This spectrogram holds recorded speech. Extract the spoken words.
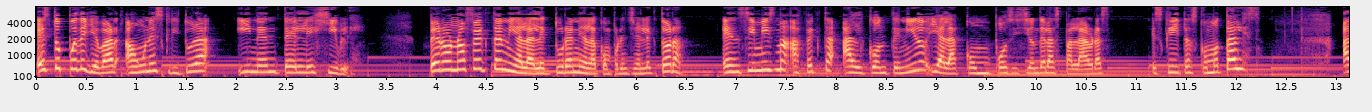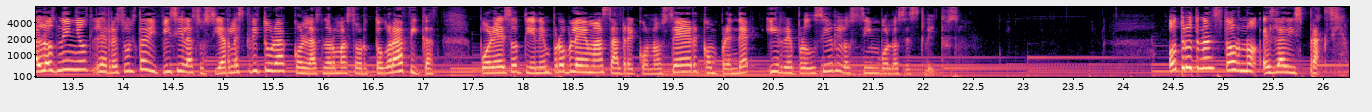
Esto puede llevar a una escritura ininteligible, pero no afecta ni a la lectura ni a la comprensión lectora, en sí misma afecta al contenido y a la composición de las palabras escritas como tales. A los niños les resulta difícil asociar la escritura con las normas ortográficas, por eso tienen problemas al reconocer, comprender y reproducir los símbolos escritos. Otro trastorno es la dispraxia,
